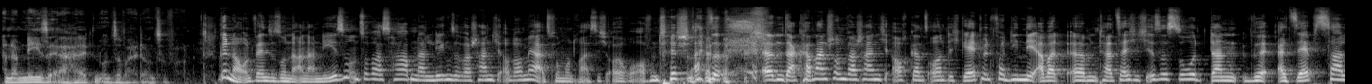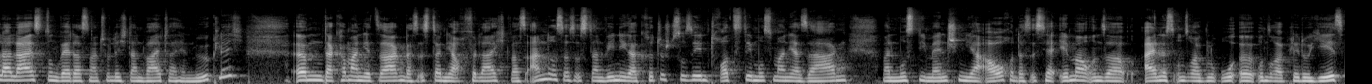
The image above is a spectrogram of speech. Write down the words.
Anamnese erhalten und so weiter und so fort. Genau, und wenn Sie so eine Anamnese und sowas haben, dann legen Sie wahrscheinlich auch noch mehr als 35 Euro auf den Tisch. Also ähm, da kann man schon wahrscheinlich auch ganz ordentlich Geld mit verdienen. Nee, aber ähm, tatsächlich ist es so, dann als Selbstzahlerleistung wäre das natürlich dann weiterhin möglich. Ähm, da kann man jetzt sagen, das ist dann ja auch vielleicht was anderes, das ist dann weniger kritisch zu sehen. Trotzdem muss man ja sagen, man muss die Menschen ja auch, und das ist ja immer unser, eines unserer, äh, unserer Plädoyers,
